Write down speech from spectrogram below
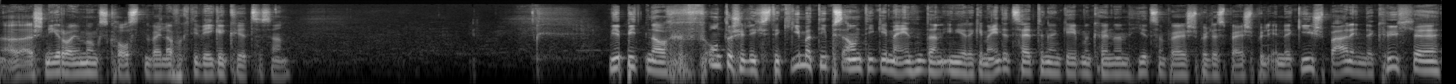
äh, Schneeräumungskosten, weil einfach die Wege kürzer sind. Wir bieten auch unterschiedlichste Klimatipps an, die Gemeinden dann in ihre Gemeindezeitungen geben können. Hier zum Beispiel das Beispiel Energiesparen in der Küche.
